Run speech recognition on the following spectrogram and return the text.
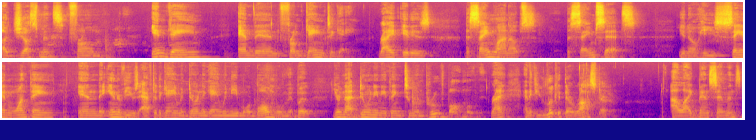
adjustments from in game and then from game to game, right? It is the same lineups, the same sets. You know, he's saying one thing in the interviews after the game and during the game, we need more ball movement, but you're not doing anything to improve ball movement, right? And if you look at their roster, I like Ben Simmons.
